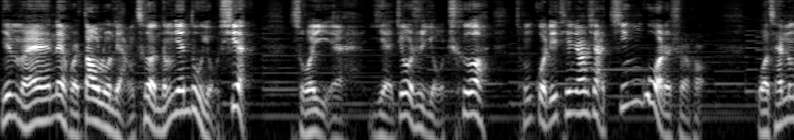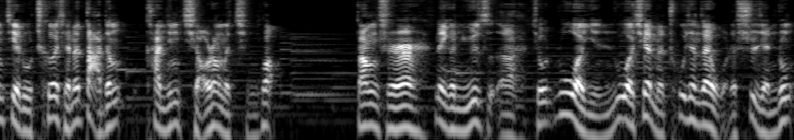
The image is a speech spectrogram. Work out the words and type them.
因为那会儿道路两侧能见度有限，所以也就是有车从过街天桥下经过的时候，我才能借助车前的大灯看清桥上的情况。当时那个女子就若隐若现地出现在我的视线中。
